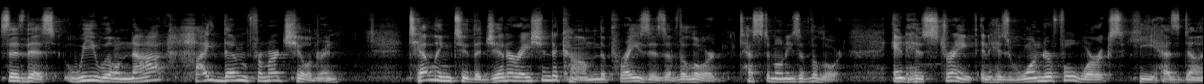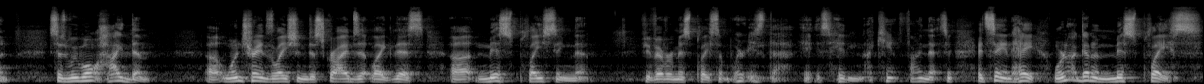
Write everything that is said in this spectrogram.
says this We will not hide them from our children, telling to the generation to come the praises of the Lord, testimonies of the Lord, and his strength and his wonderful works he has done. It says we won't hide them. Uh, one translation describes it like this uh, misplacing them. If you've ever misplaced something, where is that? It's hidden. I can't find that. It's saying, hey, we're not going to misplace.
